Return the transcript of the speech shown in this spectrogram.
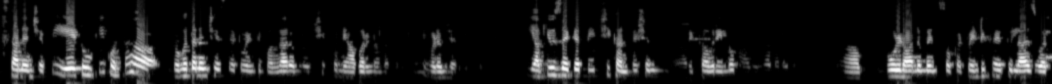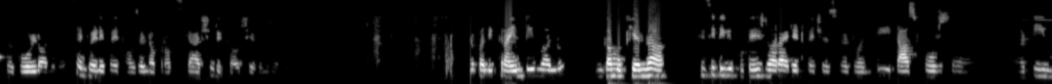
ఇస్తానని చెప్పి ఏ టూకి కొంత దొంగతనం చేసినటువంటి బంగారం నుంచి కొన్ని ఆభరణాలు అతనికి ఇవ్వడం జరిగింది. ఈ అక్యూజ్ దగ్గర నుంచి కన్ఫెషన్ రికవరీలో భాగంగా మనం గోల్డ్ ఆర్నమెంట్స్ ఒక twenty five tolas worth gold ornaments and twenty five thousand approx cash recover చేయడం జరిగింది. పది క్రైమ్ టీం వాళ్ళు ఇంకా ముఖ్యంగా సీసీటీవీ ఫుటేజ్ ద్వారా ఐడెంటిఫై చేసినటువంటి task force team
